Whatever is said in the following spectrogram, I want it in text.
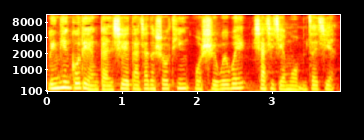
聆听古典，感谢大家的收听，我是微微，下期节目我们再见。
